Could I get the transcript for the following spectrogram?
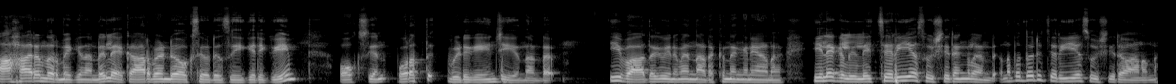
ആഹാരം നിർമ്മിക്കുന്നുണ്ട് അല്ലേ? കാർബൺ ഡൈ ഓക്സൈഡ് സ്വീകരിക്കുകയും ഓക്സിജൻ പുറത്ത് വിടുകയും ചെയ്യുന്നുണ്ട്. ഈ വാതക വിനിമയം നടക്കുന്ന എങ്ങനെയാണ്? ഇലകളിലെ ചെറിയ സുഷിരങ്ങളുണ്ട്. അപ്പോൾ ഇതൊരു ചെറിയ സുഷിരമാണെന്ന്.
